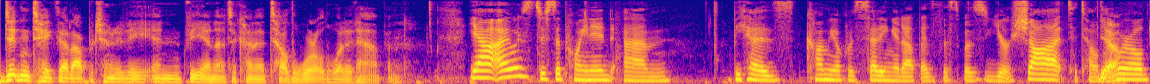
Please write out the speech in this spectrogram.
didn't take that opportunity in Vienna to kind of tell the world what had happened. Yeah, I was disappointed um, because Khomyuk was setting it up as this was your shot to tell yeah. the world.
